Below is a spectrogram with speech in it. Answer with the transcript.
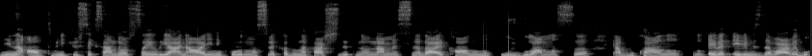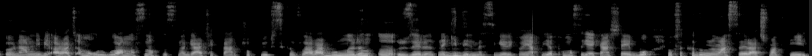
yine 6284 sayılı yani ailenin korunması ve kadına karşı şiddetin önlenmesine dair kanunun uygulanması. Yani bu kanun evet elimizde var ve bu önemli bir araç ama uygulanması noktasında gerçekten çok büyük sıkıntılar var. Bunların ıı, üzerine gidilmesi gerekiyor. Yap, yapılması gereken şey bu. Yoksa kadın üniversiteleri açmak değil.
